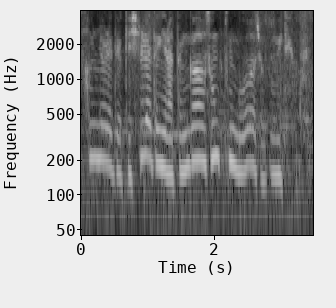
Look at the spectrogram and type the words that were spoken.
3열에도 이렇게 실내등이라든가 송풍구가 적용이 되고요.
